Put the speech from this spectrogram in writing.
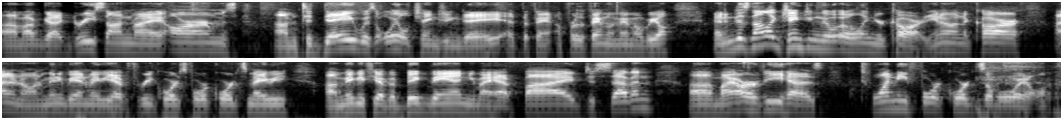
Um, I've got grease on my arms. Um, today was oil changing day at the fam- for the family mobile, and it is not like changing the oil in your car. You know, in a car, I don't know, in a minivan, maybe you have three quarts, four quarts, maybe. Um, maybe if you have a big van, you might have five to seven. Uh, my RV has 24 quarts of oil.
